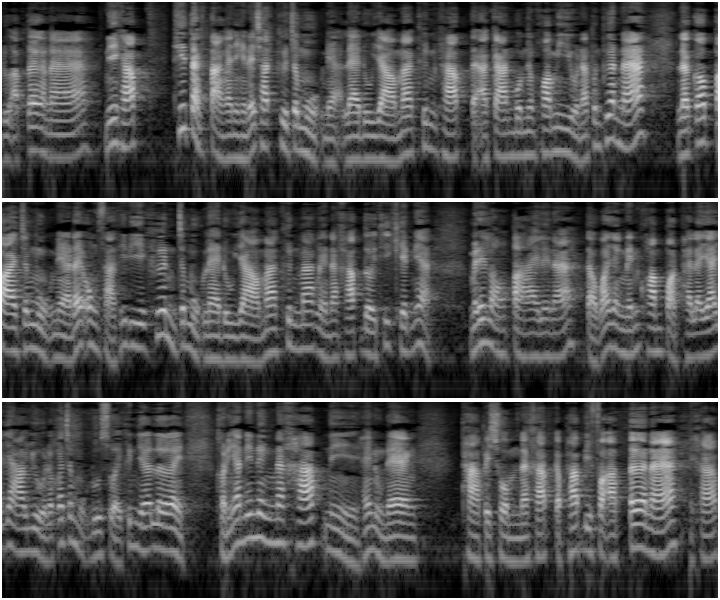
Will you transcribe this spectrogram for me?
ดู after กันนะ นี่ครับ ที่แตกต่างกันอย่างเห็นได้ชัดคือจมูกเนี่ยแลดูยาวมากขึ้นครับ แต่อาการบวมยังพอมีอยู่นะเพื่อนๆนะ แล้วก็ปลายจมูกเนี่ยได้องศาที่ดีขึ้น จมูกแลดูยาวมากขึ้นมากเลยนะครับ โดยที่เคสเนี่ยไม่ได้ลองปลายเลยนะ แต่ว่ายังเน้นความปลอดภัยระยะยาวอยู่ แล้วก็จมูกดูสวยขึ้นเยอะเลย ขออนุญาตนิดนึงนะครับ นี่ให้หนูแดงพาไปชมนะครับ กับภาพ before after นะครับ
